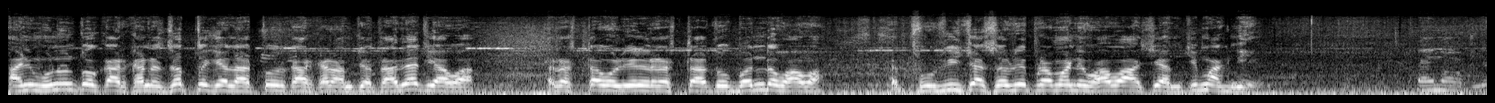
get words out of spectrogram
आणि म्हणून तो कारखाना जप्त केला. तो कारखाना आमच्या ताब्यात यावा रस्ता वळलेला रस्ता तो बंद व्हावा. पूर्वीच्या सर्वेप्रमाणे व्हावा अशी आमची मागणी आहे. काय नाव आपले?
